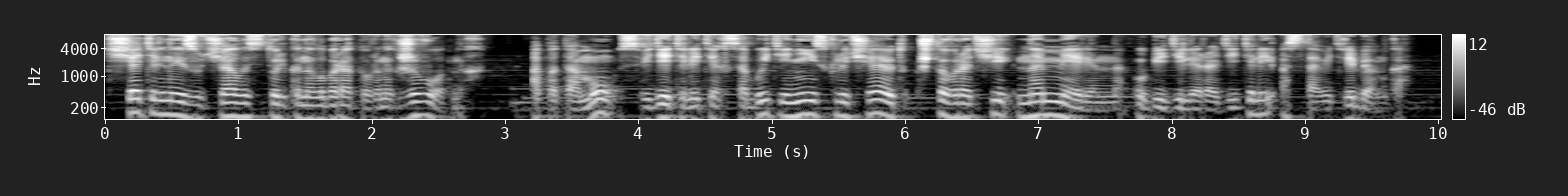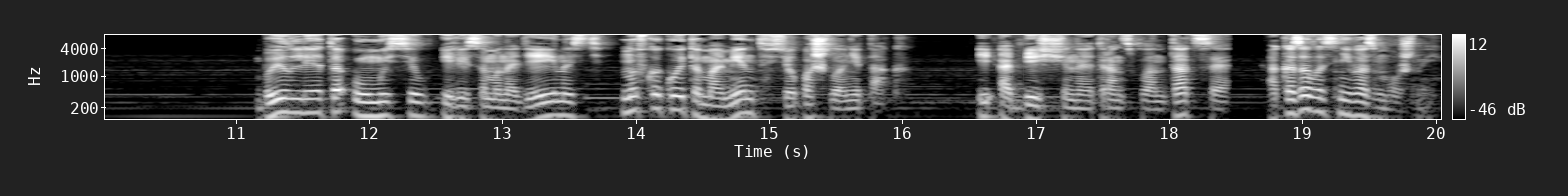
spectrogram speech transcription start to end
тщательно изучалась только на лабораторных животных – а потому свидетели тех событий не исключают, что врачи намеренно убедили родителей оставить ребенка. Был ли это умысел или самонадеянность, но в какой-то момент все пошло не так. И обещанная трансплантация оказалась невозможной,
